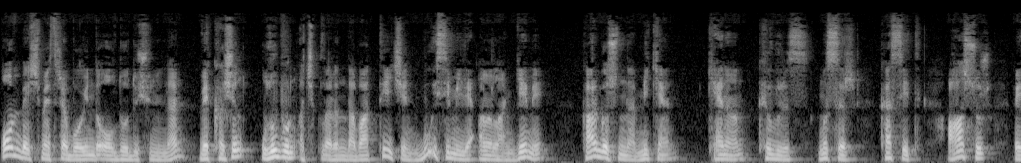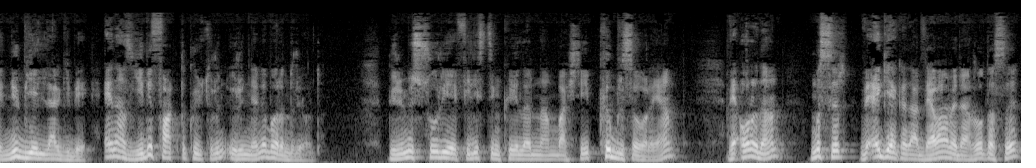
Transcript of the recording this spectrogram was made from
15 metre boyunda olduğu düşünülen ve Kaş'ın Uluburun açıklarında battığı için bu isim ile anılan gemi kargosunda Miken, Kenan, Kıbrıs, Mısır, Kasit, Asur ve Nübiyeliler gibi en az 7 farklı kültürün ürünlerini barındırıyordu. Günümüz Suriye, Filistin kıyılarından başlayıp Kıbrıs'a uğrayan ve oradan Mısır ve Ege'ye kadar devam eden rotası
